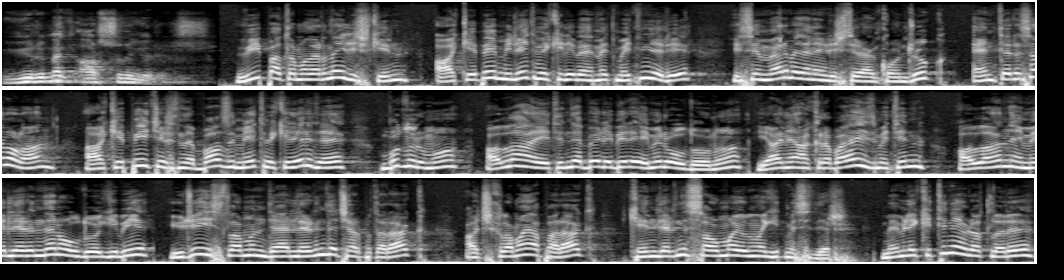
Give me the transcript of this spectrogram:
yürümek arzusunu görüyoruz. VIP atamalarına ilişkin AKP milletvekili Mehmet Metinler'i isim vermeden eleştiren Koncuk, enteresan olan AKP içerisinde bazı milletvekilleri de bu durumu Allah ayetinde böyle bir emir olduğunu yani akrabaya hizmetin Allah'ın emirlerinden olduğu gibi Yüce İslam'ın değerlerini de çarpıtarak açıklama yaparak kendilerini savunma yoluna gitmesidir. Memleketin evlatları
